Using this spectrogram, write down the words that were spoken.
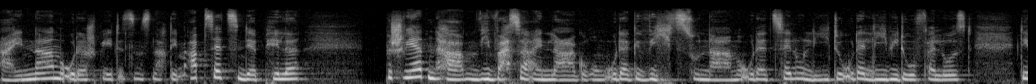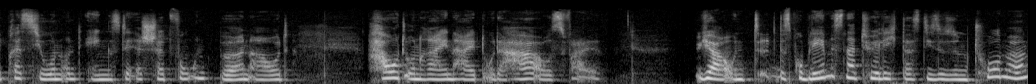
Einnahme oder spätestens nach dem Absetzen der Pille Beschwerden haben wie Wassereinlagerung oder Gewichtszunahme oder Zellulite oder Libidoverlust, Depression und Ängste, Erschöpfung und Burnout, Hautunreinheiten oder Haarausfall. Ja, und das Problem ist natürlich, dass diese Symptome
